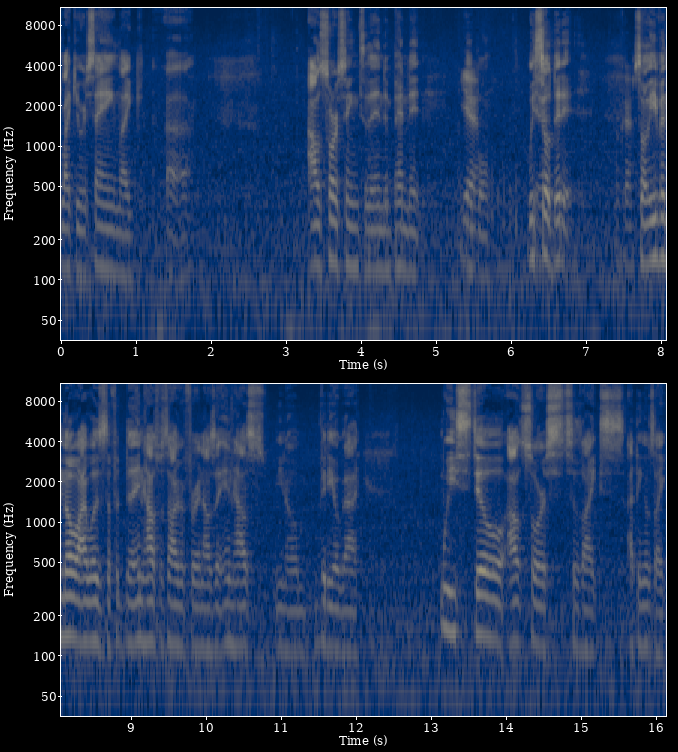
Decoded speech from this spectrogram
like you were saying, like uh, outsourcing to the independent Yeah. people. We Yeah. still did it. Okay. So even though I was the, the in-house photographer and I was the in-house, you know, video guy, we still outsourced to like I think it was like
